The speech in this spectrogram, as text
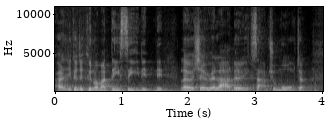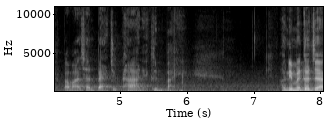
พระอาทิตย์ก็จะขึ้นประมาณตีสี่นิดๆเราใช้เวลาเดินอีก 3 ชั่วโมงจากประมาณชั้น 8.5เนี่ยขึ้นไปคราวนี้มันก็จะ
